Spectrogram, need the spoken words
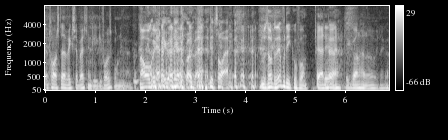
jeg tror stadigvæk, Sebastian gik i folkeskolen engang. Nå, okay. det, kunne- det kunne godt være, det tror jeg. Men så var det derfor, de ikke kunne få ham. Ja, det, ja. ja, det kan godt have noget ved det, gør.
